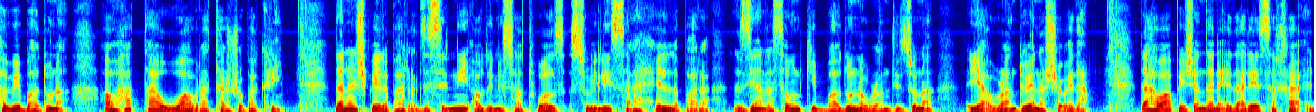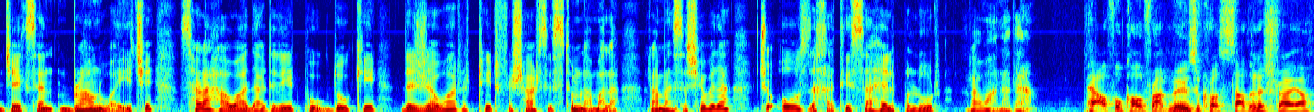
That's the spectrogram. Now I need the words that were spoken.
قوي بادونه او حتی واوره تجربه کړي د نن شپې لپاره د سیدنی او د نیوساوت ولز سویلي ساحل لپاره زیان رسونکي بادونه وړاندیزونه یا وړاندوینه شوې ده د هوا پیژندنې ادارې څخه جیکسن براون وایي چې سړه هوا د اډلیډ په اوږدو کې د ژور ټیټ فشار سیستم لامل رامنځته شوې ده چې اوس د ختیځ ساحل په لور روانه ده Powerful cold front moves across southern Australia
